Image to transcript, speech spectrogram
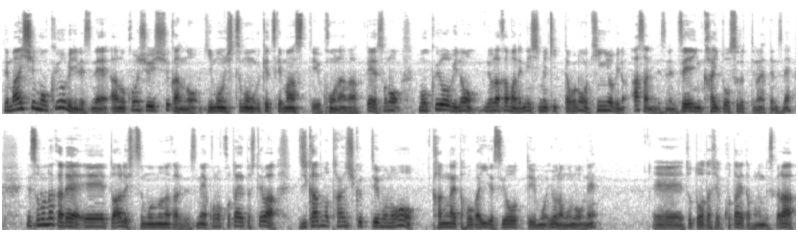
で毎週木曜日にですねあの今週1週間の疑問質問を受け付けますっていうコーナーがあってその木曜日の夜中までに締め切ったものを金曜日の朝にですね全員回答するっていうのをやってるんですね。でその中で、えー、とある質問の中でですねこの答えとしては時間の短縮っていうものを考えた方がいいですよっていうようなものをねえーちょっと私が答えたものですから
